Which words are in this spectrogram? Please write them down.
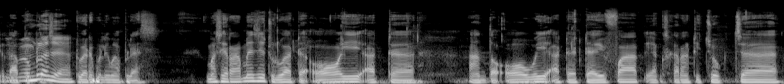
Kita 2015 ya? 2015 masih rame sih dulu ada Oi ada Anto Owi ada Daivak yang sekarang di Jogja.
